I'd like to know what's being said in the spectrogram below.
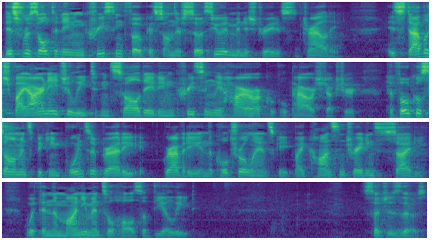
This resulted in increasing focus on their socio-administrative centrality. Established by Iron Age elite to consolidate an increasingly hierarchical power structure, the focal settlements became points of gravity in the cultural landscape by concentrating society within the monumental halls of the elite, such as those.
